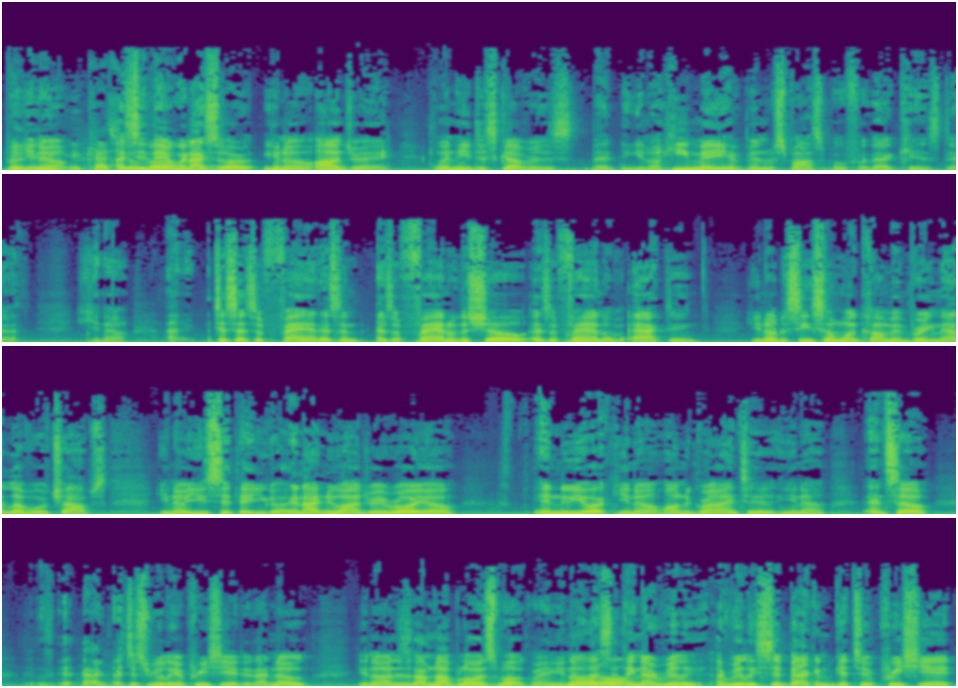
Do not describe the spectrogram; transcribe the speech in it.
But, But you know, it catches I sit there when I saw, you know, Andre, when he discovers that, you know, he may have been responsible for that kid's death, you know, just as a fan, as an as a fan of the show, as a fan of acting, you know, to see someone come and bring that level of chops, you know, you sit there and you go, and I knew Andre Royo in New York, you know, on the grind too, you know, and so I, I just really appreciate it. I know, you know, and I'm not blowing smoke, man. You know, No, that's no. the thing that I really, I really sit back and get to appreciate,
